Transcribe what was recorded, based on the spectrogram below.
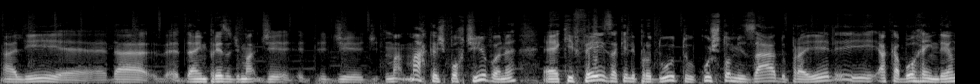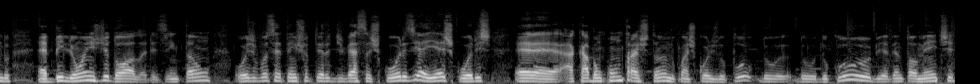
ali é, da, da empresa de, de, de, de marca esportiva, né, é, que fez aquele produto customizado para ele e acabou rendendo é, bilhões de dólares. Então, hoje você tem chuteira de diversas cores e aí as cores é, acabam contrastando com as cores do, do, do, do clube, eventualmente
